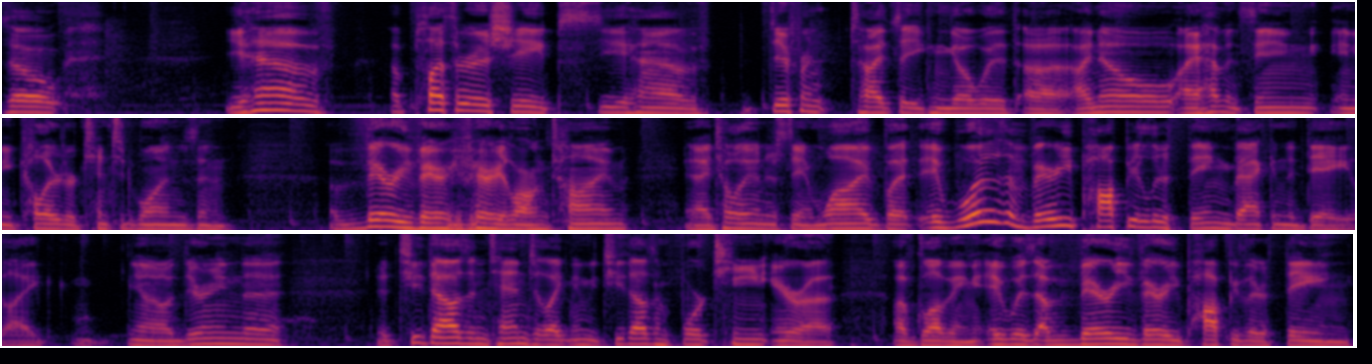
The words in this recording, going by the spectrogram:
so you have a plethora of shapes. You have different types that you can go with. Uh, I know I haven't seen any colored or tinted ones in a very, very, very long time, and I totally understand why. But it was a very popular thing back in the day, like you know during the the 2010 to like maybe 2014 era of gloving. It was a very, very popular thing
